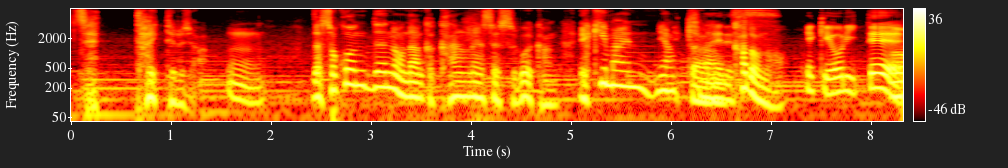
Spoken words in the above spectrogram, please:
絶対行ってるじゃん。うんだそこでのなんか関連性すごい関駅前にあった角の、駅降りて、う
